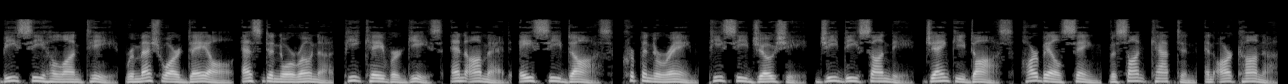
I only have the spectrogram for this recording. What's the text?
B. C. Halanti, Rameshwar Dayal, S. de Norona, P. K. Verghese, N. Ahmed, A. C. Das, Kripa Narain, P. C. Joshi, G. D. Sondhi, Janki Das, Harbail Singh, Vasant Captain, and R. Khanna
